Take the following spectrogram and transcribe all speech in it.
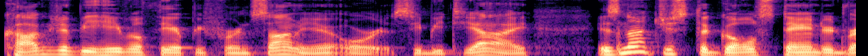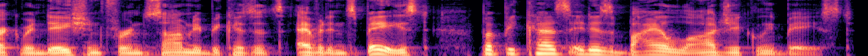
Cognitive Behavioral Therapy for Insomnia, or CBTI, is not just the gold standard recommendation for insomnia because it's evidence based, but because it is biologically based.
